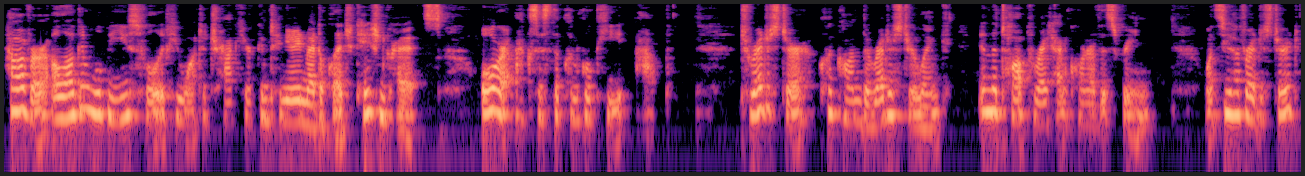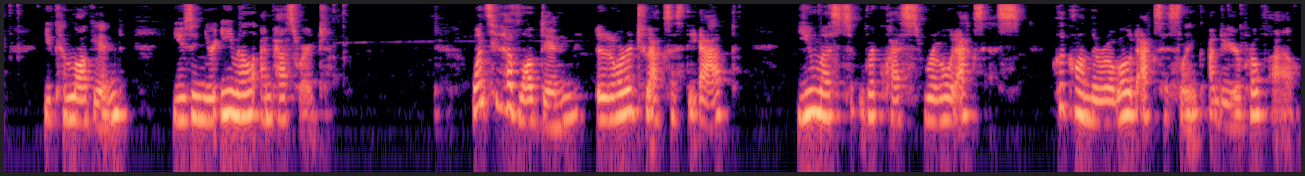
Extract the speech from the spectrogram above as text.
However, a login will be useful if you want to track your continuing medical education credits or access the Clinical Key app. To register, click on the Register link in the top right-hand corner of the screen. Once you have registered, you can log in using your email and password. Once you have logged in, in order to access the app, you must request remote access. Click on the remote access link under your profile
